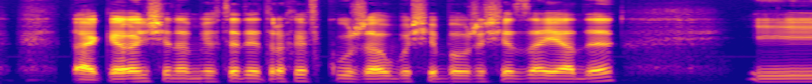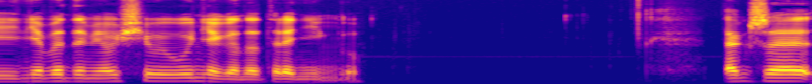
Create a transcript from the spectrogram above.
tak, a on się na mnie wtedy trochę wkurzał, bo się bał, że się zajadę i nie będę miał siły u niego na treningu. Także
